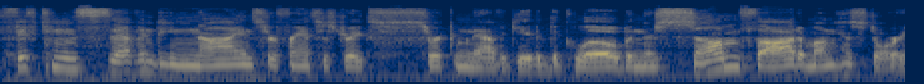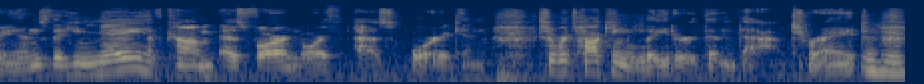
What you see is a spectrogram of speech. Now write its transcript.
1579, Sir Francis Drake circumnavigated the globe, and there's some thought among historians that he may have come as far north as Oregon. So we're talking later than that, right? Mm-hmm.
